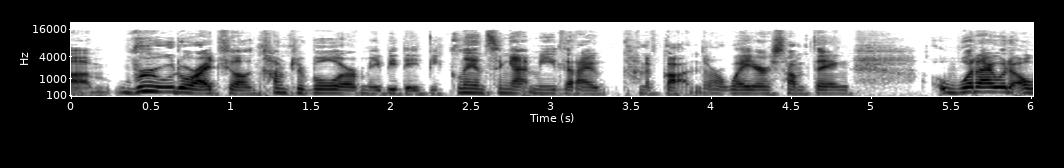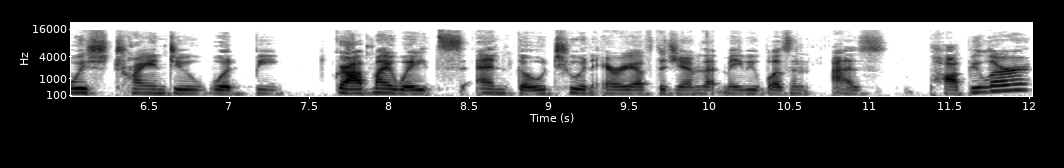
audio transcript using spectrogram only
um, rude or I'd feel uncomfortable or maybe they'd be glancing at me that I kind of got in their way or something. What I would always try and do would be grab my weights and go to an area of the gym that maybe wasn't as popular.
